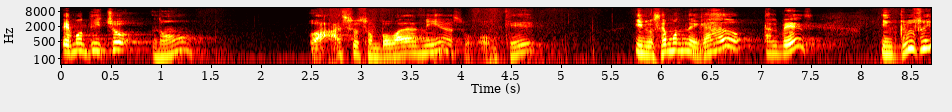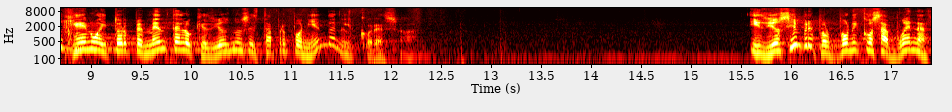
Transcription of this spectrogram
hemos dicho, no, ah, eso son bobadas mías, o qué? Y nos hemos negado, tal vez, incluso ingenua y torpemente a lo que Dios nos está proponiendo en el corazón. Y Dios siempre propone cosas buenas,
